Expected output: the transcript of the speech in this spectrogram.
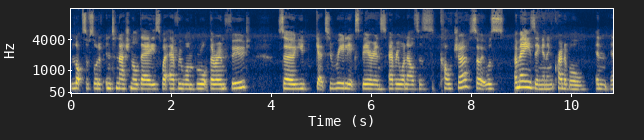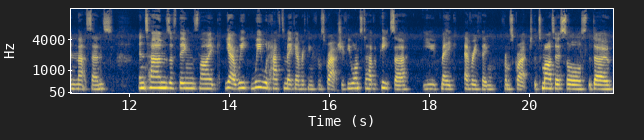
lots of sort of international days where everyone brought their own food. So you'd get to really experience everyone else's culture. So it was amazing and incredible in, in that sense. In terms of things like, yeah, we, we would have to make everything from scratch. If you wanted to have a pizza, you'd make everything from scratch the tomato sauce, the dough,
